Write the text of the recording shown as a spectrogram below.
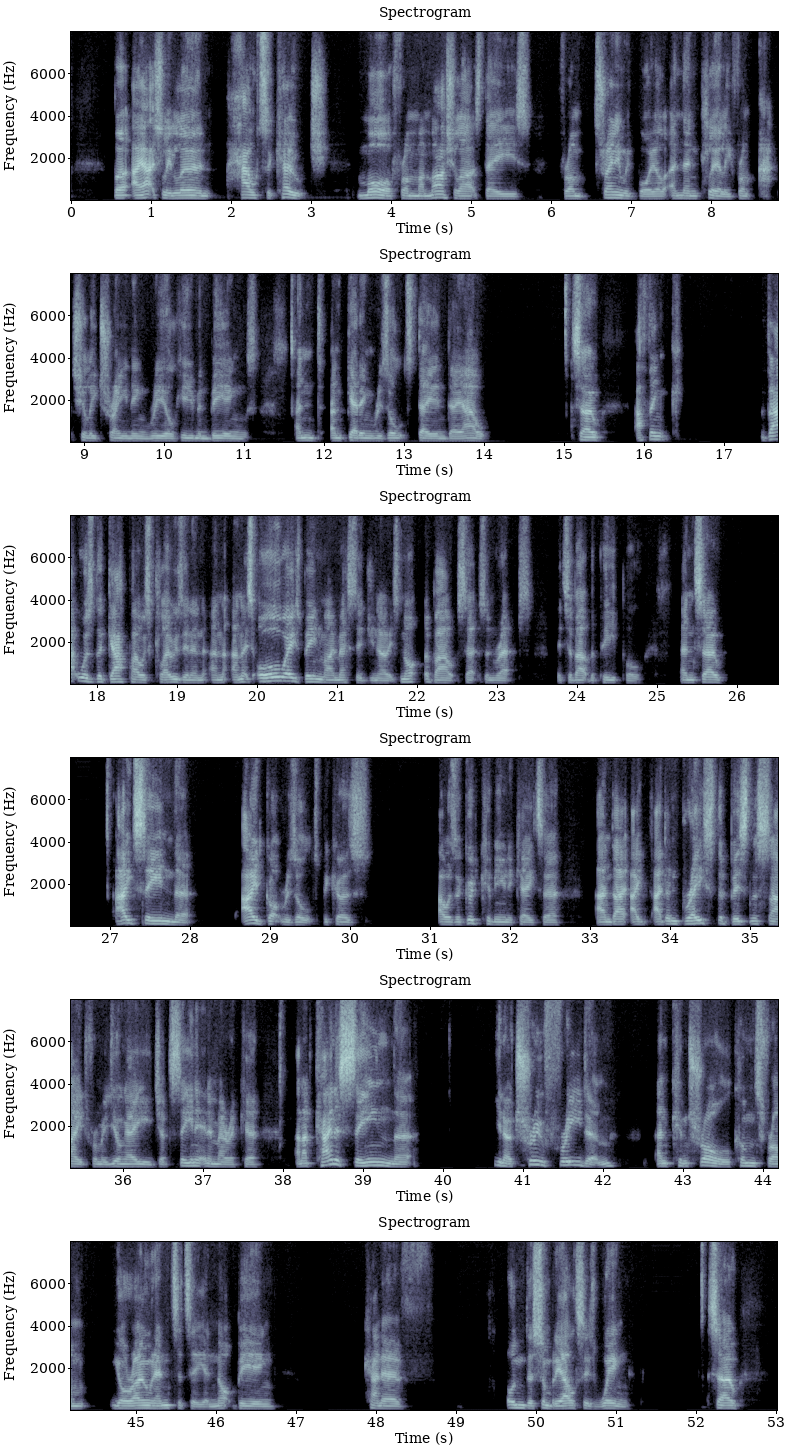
But I actually learned how to coach more from my martial arts days, from training with Boyle, and then clearly from actually training real human beings and and getting results day in day out. So I think that was the gap I was closing, and and and it's always been my message. You know, it's not about sets and reps; it's about the people. And so I'd seen that I'd got results because I was a good communicator and I, I, would embraced the business side from a young age. I'd seen it in America and I'd kind of seen that you know, true freedom and control comes from your own entity and not being kind of under somebody else's wing. So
